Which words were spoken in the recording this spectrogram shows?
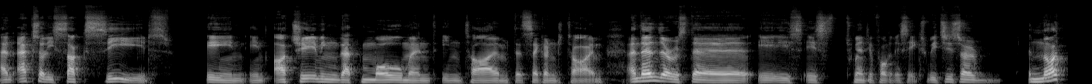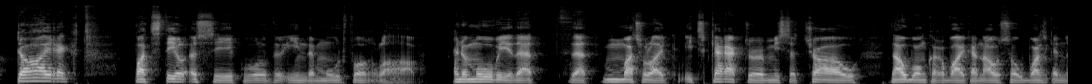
and actually succeeds in in achieving that moment in time the second time and then there is the is is 2046 which is a not direct but still a sequel to in the mood for love and a movie that that much like its character mr chow now Wong Kar Wai can also once again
